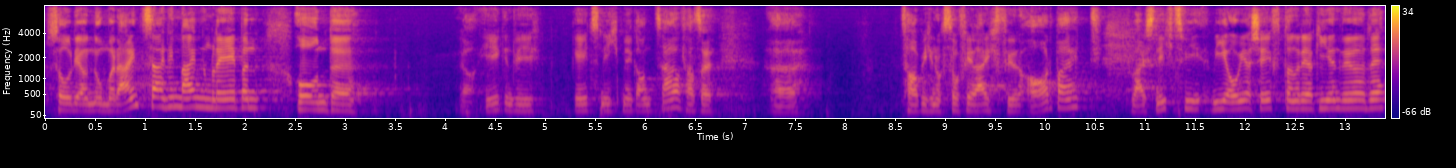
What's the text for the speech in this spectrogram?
soll ja Nummer eins sein in meinem Leben und äh, ja, irgendwie geht es nicht mehr ganz auf. Also äh, jetzt habe ich noch so vielleicht für Arbeit. Ich weiß nicht, wie, wie euer Chef dann reagieren würde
